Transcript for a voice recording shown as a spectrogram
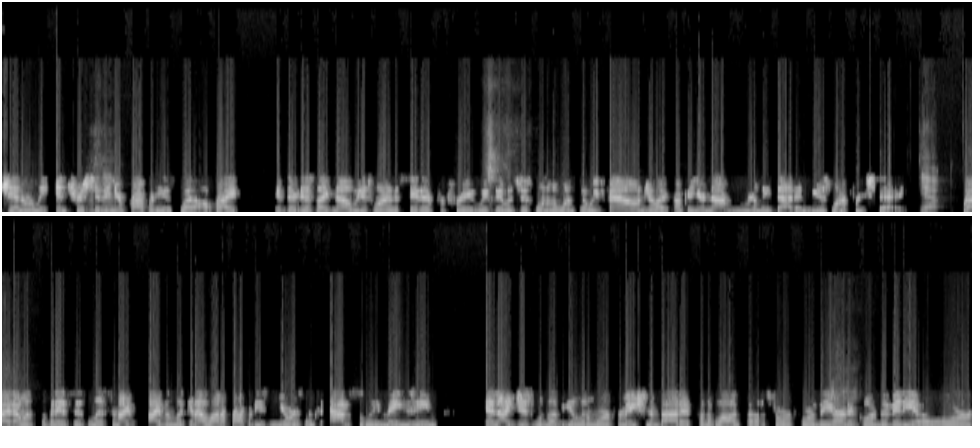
generally interested mm-hmm. in your property as well, right? If they're just like, no, we just wanted to stay there for free. We, it was just one of the ones that we found. You're like, okay, you're not really that, and you just want a free stay. Yeah. Right. I want somebody that says, listen, I, I've been looking at a lot of properties, and yours looks absolutely amazing. And I just would love to get a little more information about it for the blog post or for the mm-hmm. article or the video or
